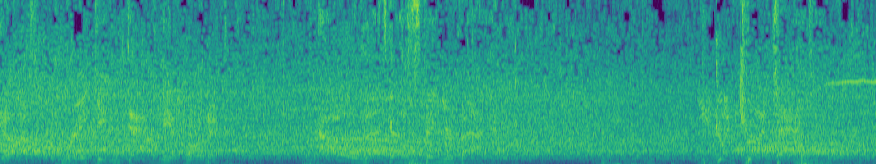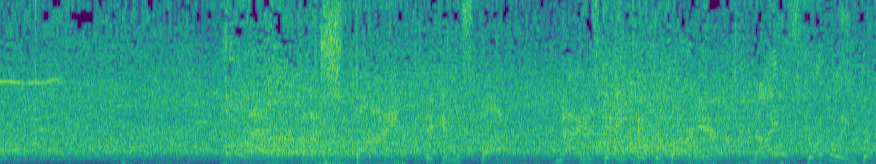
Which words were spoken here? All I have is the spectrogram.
Just breaking down the opponent. Oh, that's going to sting your back. Good contact. Oh, that hurt to the spine. Picking the spot. Nia's getting picked apart here. Nia struggling, but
